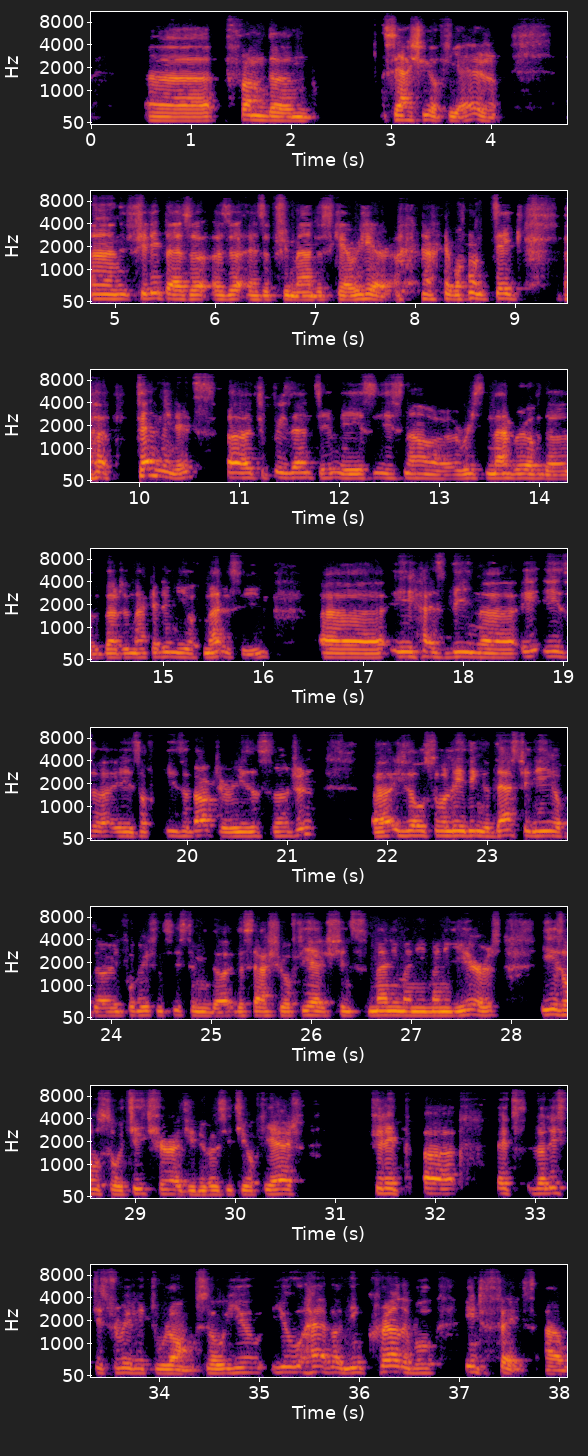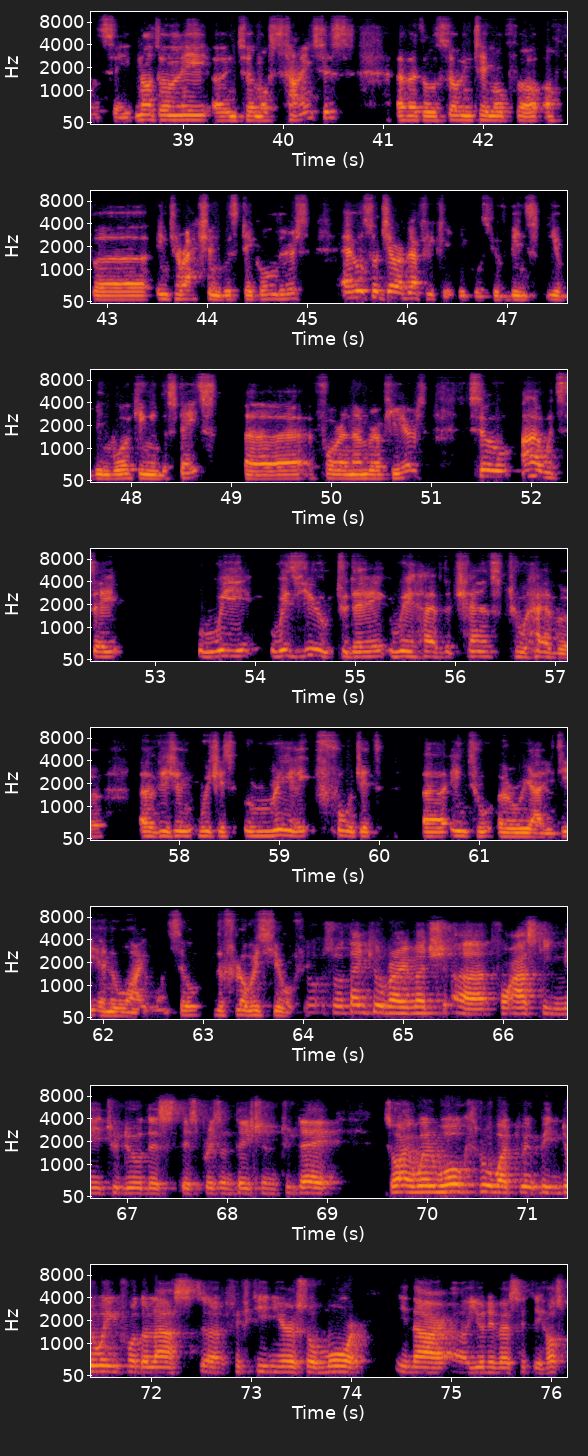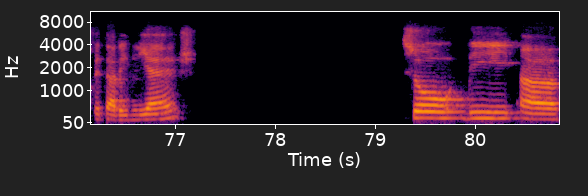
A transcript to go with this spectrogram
uh, from the CHU of Liège. And Philippe has a, has a, has a tremendous career. I won't take uh, 10 minutes uh, to present him. He's, he's now a recent member of the, the Belgian Academy of Medicine. Uh, he has been, uh, he, he's, a, a, he's a doctor, he's a surgeon. Uh, he's also leading the destiny of the information system in the, the CHU of Liège since many, many, many years. He is also a teacher at the University of Liège. Philippe, it's the list is really too long. So you you have an incredible interface, I would say, not only uh, in terms of sciences, but also in terms of uh, of uh, interaction with stakeholders, and also geographically, because you've been you've been working in the states uh, for a number of years. So I would say we, with you today, we have the chance to have a, a vision which is really forged uh, into a reality and a wide one. So the floor is yours. So, so thank you very much uh, for asking me to do this, this presentation today. So I will walk through what we've been doing for the last uh, 15 years or more in our uh, university hospital in Liège. So the uh,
